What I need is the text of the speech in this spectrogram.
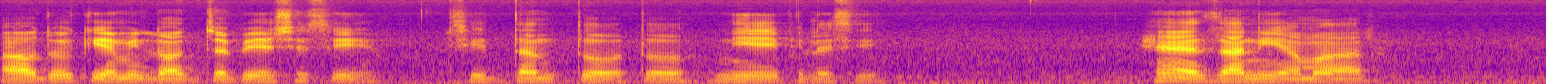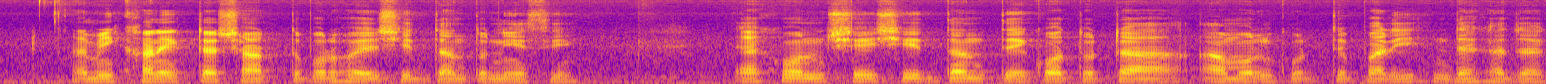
আদৌ কি আমি লজ্জা পেয়ে এসেছি? সিদ্ধান্ত তো নিয়েই ফেলেছি। হ্যাঁ জানি আমার। আমি খানিকটা স্বার্থপর হয়ে সিদ্ধান্ত নিয়েছি। এখন সেই সিদ্ধান্তে কতটা আমল করতে পারি দেখা যাক।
